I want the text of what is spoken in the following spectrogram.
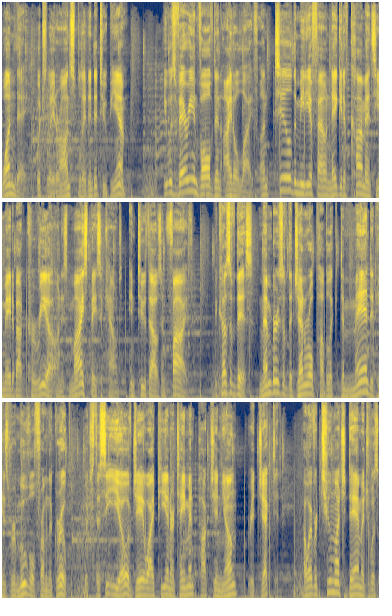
one day, which later on split into 2PM. He was very involved in idol life until the media found negative comments he made about Korea on his MySpace account in 2005. Because of this, members of the general public demanded his removal from the group, which the CEO of JYP Entertainment, Park Jin Young, rejected. However, too much damage was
